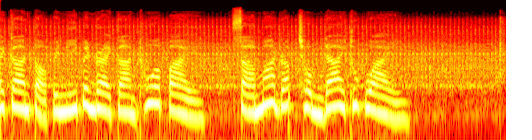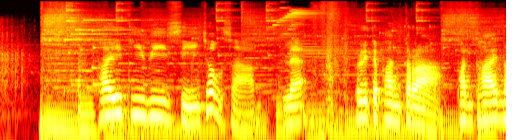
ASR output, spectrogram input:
ายการต่อไปนี้เป็นรายการทั่วไป สามารถรับชมได้ทุกวัย ไทยทีวีสีช่อง 3 และผลิตภัณฑ์ตราพันท้ายน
